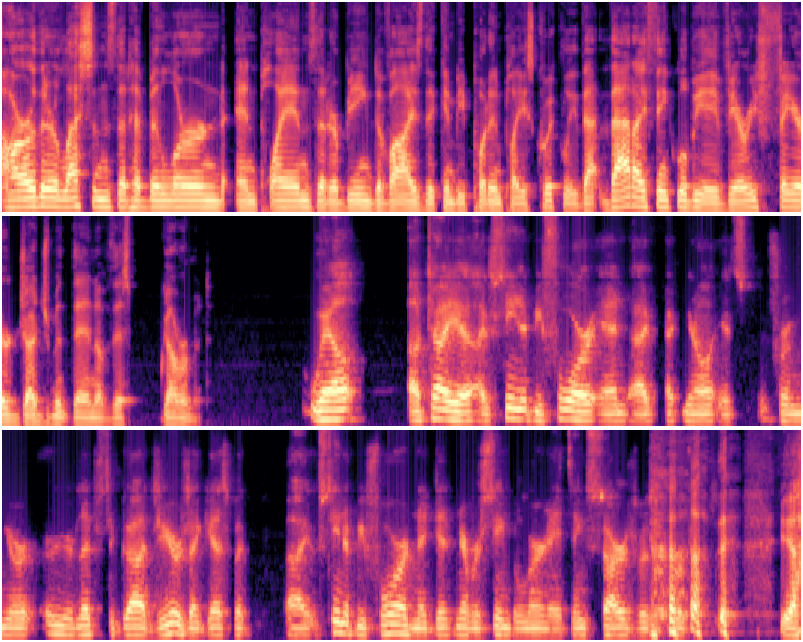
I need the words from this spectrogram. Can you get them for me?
are there lessons that have been learned and plans that are being devised that can be put in place quickly that that i think will be a very fair judgment then of this government well i'll tell you i've seen it before and i you know it's from your your lips to god's ears i guess but I've seen it before, and I did never seem to learn anything. SARS was perfect. yeah,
